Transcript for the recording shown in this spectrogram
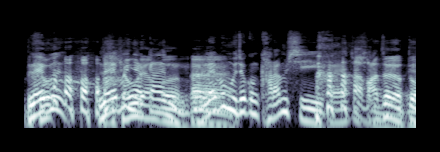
랩은, 랩은 약간, 네. 랩은 무조건 가람 씨가 해주시는 맞아요, 또.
